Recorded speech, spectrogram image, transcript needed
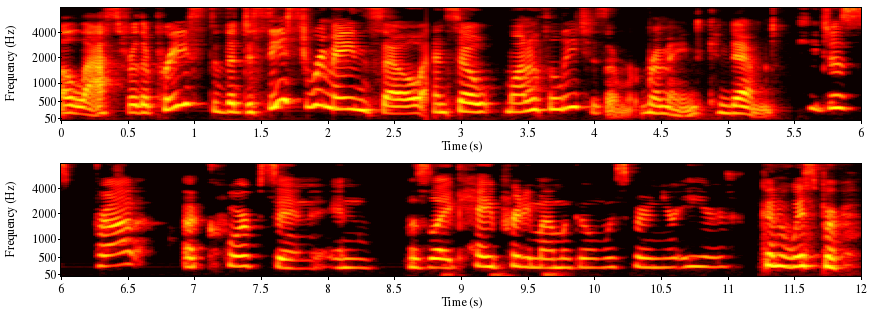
Alas for the priest, the deceased remained so, and so monothelitism remained condemned. He just brought a corpse in and was like, hey, pretty mama, go and whisper in your ear. Gonna whisper,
